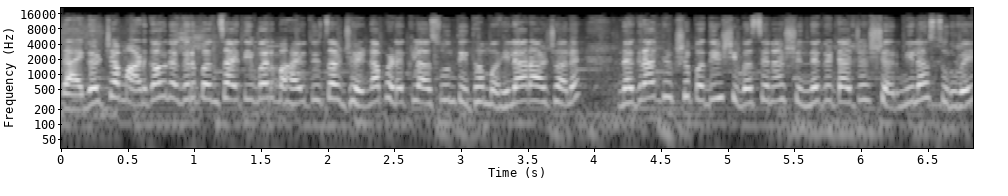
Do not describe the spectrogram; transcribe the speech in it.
रायगडच्या माडगाव नगरपंचायतीवर महायुतीचा झेंडा फडकला असून तिथं महिला राज आले नगराध्यक्षपदी शिवसेना शिंदे गटाच्या शर्मिला सुर्वे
